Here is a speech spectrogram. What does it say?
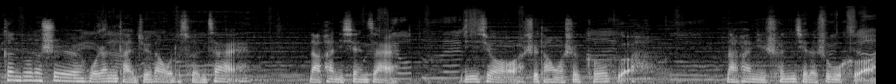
更多的是我让你感觉到我的存在，哪怕你现在依旧只当我是哥哥，哪怕你春节的祝贺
